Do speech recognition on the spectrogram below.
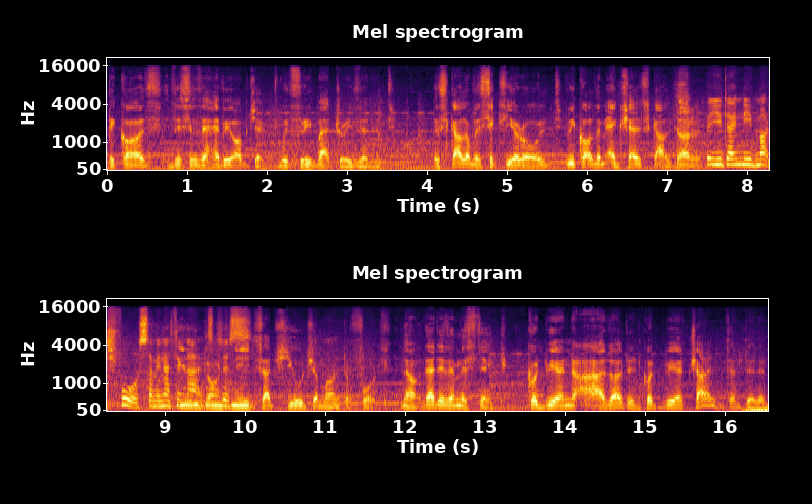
because this is a heavy object with three batteries in it. The skull of a six-year-old, we call them eggshell skulls. Got it. But you don't need much force. I mean, I think You that's don't just. need such huge amount of force. No, that is a mistake. Could be an adult, it could be a child that did it.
